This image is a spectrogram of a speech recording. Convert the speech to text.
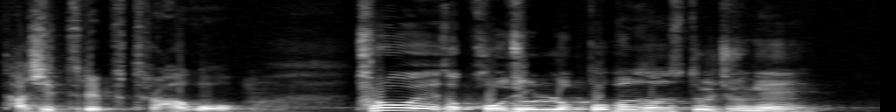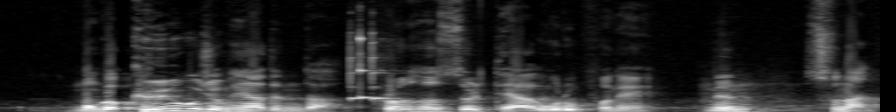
다시 드래프트를 하고 음, 프로에서 고졸로 뽑은 선수들 중에 뭔가 교육을 좀 해야 된다. 그런 선수를 대학으로 보내는 순환.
